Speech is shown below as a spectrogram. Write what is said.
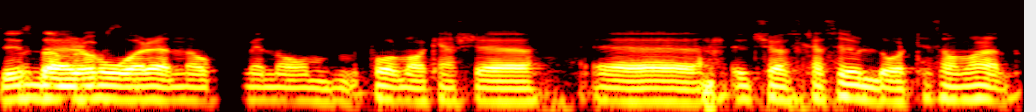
det under våren och med någon form av kanske eh, utköpsklausul då till sommaren.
